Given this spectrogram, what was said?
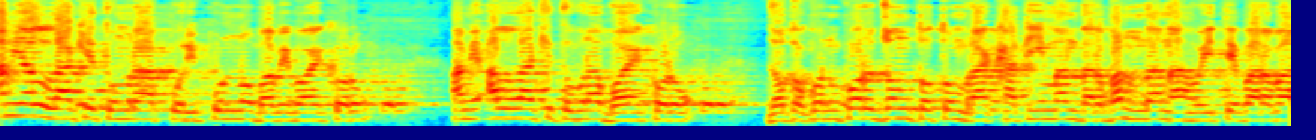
আমি আল্লাহকে তোমরা পরিপূর্ণভাবে ভয় করো আমি আল্লাহকে তোমরা ভয় করো যতক্ষণ পর্যন্ত তোমরা খাঁটি ইমানদার বান্দা না হইতে পারবা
